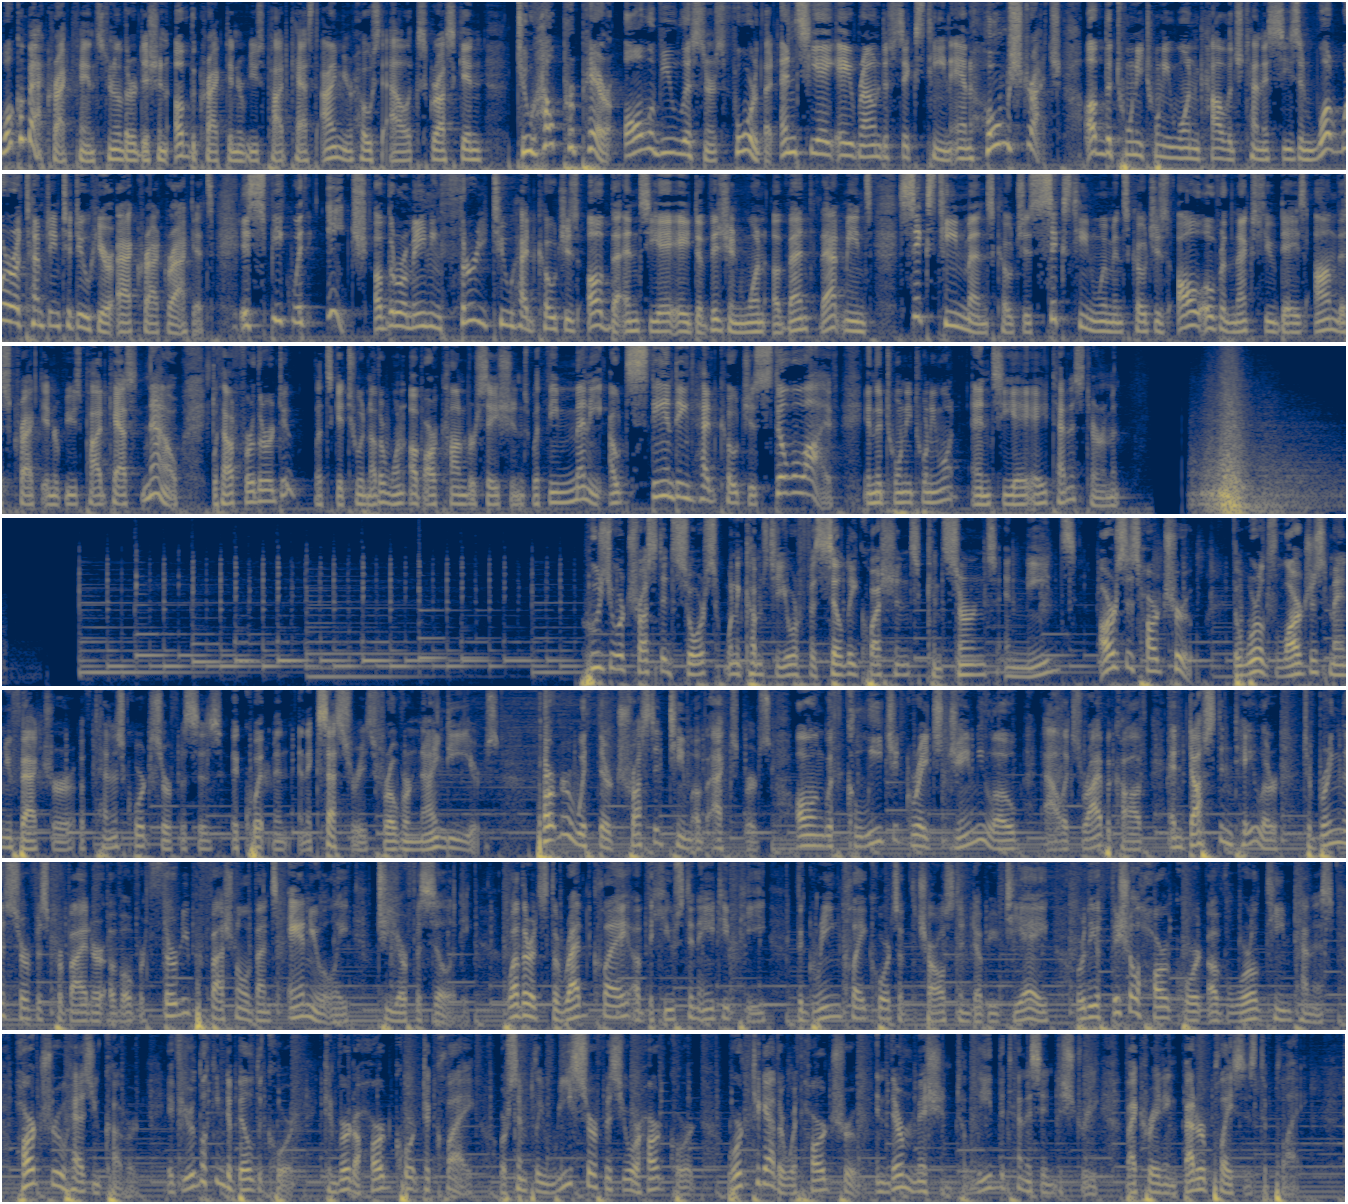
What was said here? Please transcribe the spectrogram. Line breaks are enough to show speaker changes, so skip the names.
Welcome back, Cracked fans, to another edition of the Cracked Interviews podcast. I'm your host, Alex Gruskin. To help prepare all of you listeners for the NCAA round of 16 and home stretch of the 2021 college tennis season, what we're attempting to do here at Cracked Racquets is speak with each of the remaining 32 head coaches of the NCAA Division 1 event. That means 16 men's coaches, 16 women's coaches all over the next few days on this Cracked Interviews podcast. Now, without further ado, let's get to another one of our conversations with the many outstanding head coaches still alive in the 2021 NCAA tennis tournament. Who's your trusted source when it comes to your facility questions, concerns, and needs? Ours is Har-Tru, the world's largest manufacturer of tennis court surfaces, equipment, and accessories for over 90 years. Partner with their trusted team of experts, along with collegiate greats Jamie Loeb, Alex Rybakov, and Dustin Taylor, to bring the service provider of over 30 professional events annually to your facility. Whether it's the red clay of the Houston ATP, the green clay courts of the Charleston WTA, or the official hard court of World Team Tennis, Har-Tru has you covered. If you're looking to build a court, convert a hard court to clay, or simply resurface your hard court, work together with Har-Tru in their mission to lead the tennis industry by creating better places to play.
